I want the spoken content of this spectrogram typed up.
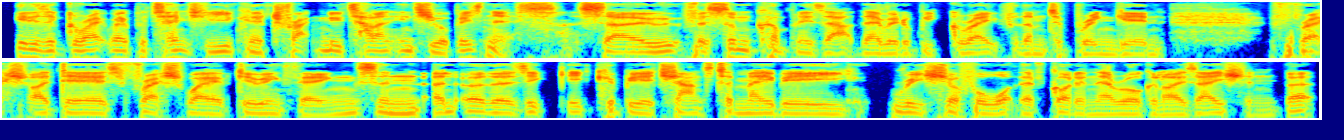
it is a great way potentially you can attract new talent into your business. So for some companies out there, it'll be great for them to bring in fresh ideas, fresh way of doing things, and and others it, it could be a chance to maybe reshuffle what they've got in their organization. But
